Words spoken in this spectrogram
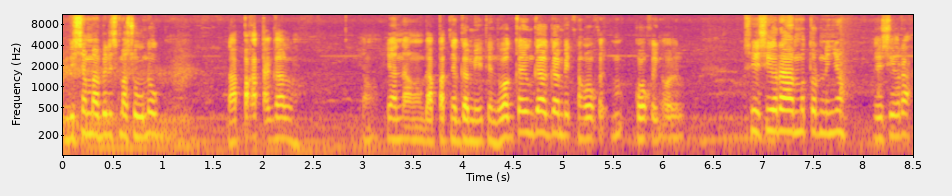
Hindi siya mabilis masunog. Napakatagal. Yan, ang dapat niya gamitin. Huwag kayong gagamit ng cooking, oil. Sisira ang motor ninyo. Sisira.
